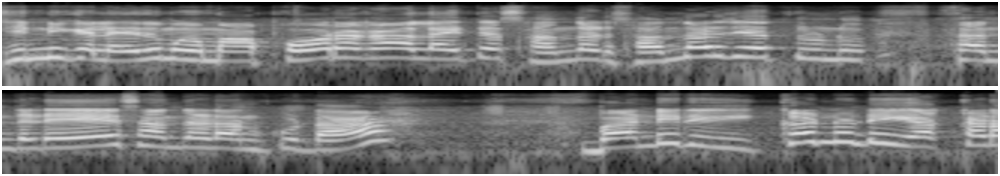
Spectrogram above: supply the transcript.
తిన్నికలేదు. మా- పోరగాళ్ళు అయితే సందడి సందడి చేస్తుండు. సందడే సందడి అనుకుంటా. బండి ఇక్కడ నుండి అక్కడ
